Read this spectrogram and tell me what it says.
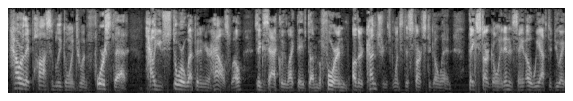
how are they possibly going to enforce that how you store a weapon in your house. Well, it's exactly like they've done before in other countries. Once this starts to go in, they start going in and saying, "Oh, we have to do a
